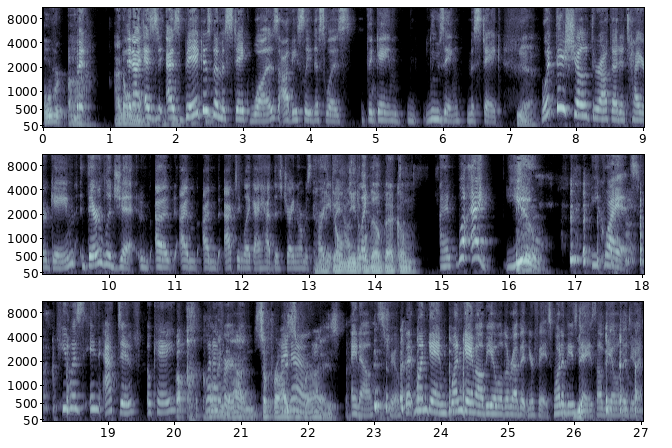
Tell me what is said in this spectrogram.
over. But I don't. And I, as as big as the mistake was, obviously this was the game losing mistake. Yeah. What they showed throughout that entire game, they're legit. Uh, I'm I'm acting like I had this ginormous party. And they don't need Odell Beckham. I well, hey, you be quiet. He was inactive. Okay, oh, whatever. Oh surprise, I surprise. I know it's true, but one game, one game, I'll be able to rub it in your face. One of these days, I'll be able to do it.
